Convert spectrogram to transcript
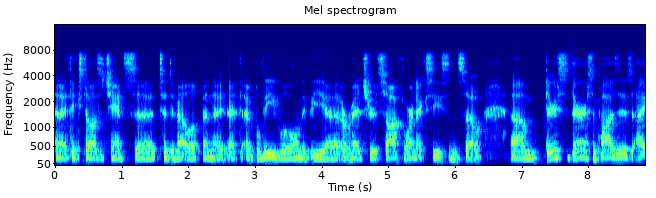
and I think still has a chance uh, to develop. And I, I, believe will only be a, a redshirt sophomore next season. So um, there's there are some positives. I,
